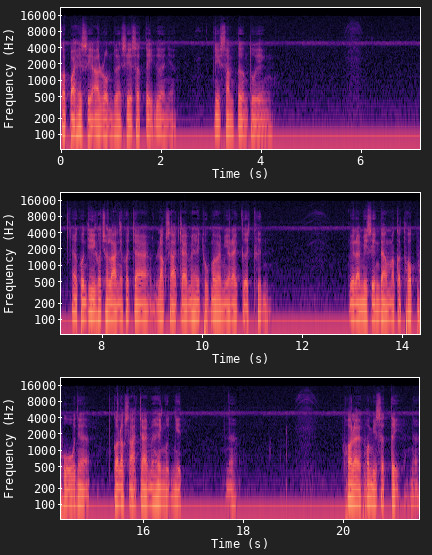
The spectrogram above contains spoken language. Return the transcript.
ก็ปล่อยให้เสียอารมณ์ด้วยเสียสติด้วยเนี่ย นี่ซ้ำเติมตัวเองคนที่เขาฉลาดเนี่ยเขาจะรักษาใจไม่ให้ทุกข์ไม่ว่ามีอะไรเกิดขึ้น เวลามีเสียงดังมากระทบหูเนี่ย ก็รักษาใจไม่ให้หงุดหงิด นะเพราะอะไรเพราะมีสตินะ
